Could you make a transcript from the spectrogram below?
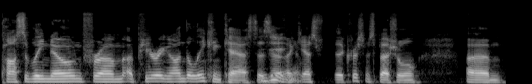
possibly known from appearing on the Lincolncast as a, Yeah. a guest for the Christmas special, um,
